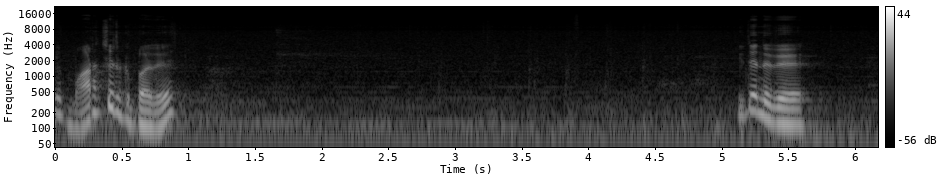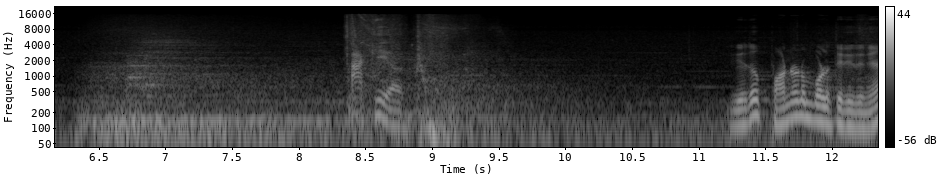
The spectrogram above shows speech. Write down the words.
ஏ மறைச்சிருக்குப்பா இது என்னது ஏதோ பண்ணணும் போல தெரியுதுங்க.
